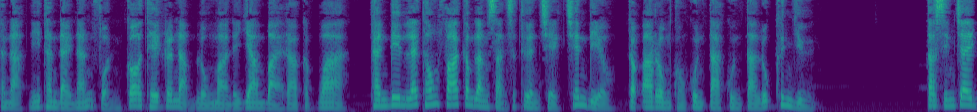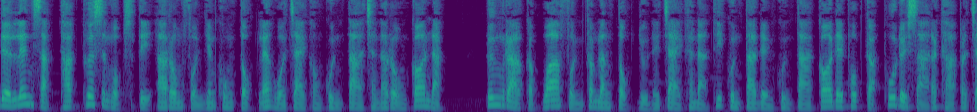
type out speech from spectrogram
ขนาดนี้ทันใดนั้นฝนก็เทกระหน่ำลงมาในยามบ่ายราวกับว่า แผ่นดินและท้องฟ้ากำลังสั่นสะเทือนเฉกเช่นเดียวกับอารมณ์ของคุณตาคุณตาลุกขึ้นยืน ตัดสินใจเดินเล่นสักพักเพื่อสงบสติอารมณ์ฝนยังคงตกและหัวใจของคุณตาชนรงค์ก็หนัก อึ้งราวกับว่าฝนกำลังตกอยู่ในใจขณะที่คุณตาเดินคุณตาก็ได้พบกับผู้โดยสารขาประจ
